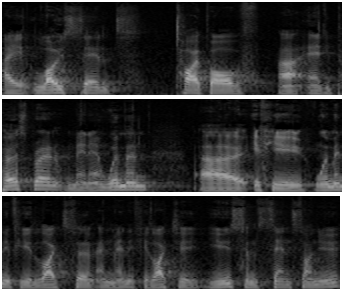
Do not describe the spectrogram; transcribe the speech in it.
a low scent type of uh, antiperspirant, men and women, uh, if you, women, if you like to, and men, if you like to use some scents on you,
